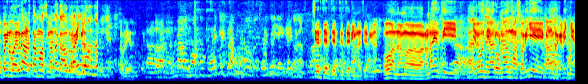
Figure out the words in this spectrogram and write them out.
உப்பையன் கோயிலுக்கு அடுத்த அமாவாசை வந்தால் காலண்டர் வாங்கிக்கலாம். அப்படியே சரி சரி சரி சரி சரிங்கண்ணா சரிங்கண்ணா. ஓ அந்த நம்ம ரெண்டாயிரத்தி இருபத்தி ஆறு ஒன்றாவது மாதம் வரைக்கும் காலண்டர் கிடைக்குங்க.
